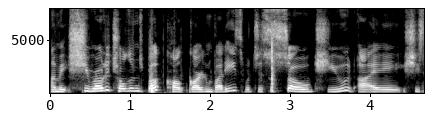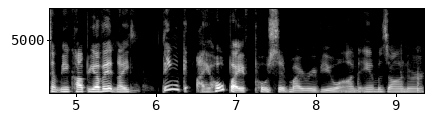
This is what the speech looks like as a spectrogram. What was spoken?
I mean, she wrote a children's book called Garden Buddies, which is so cute. I she sent me a copy of it, and I think I hope I've posted my review on Amazon or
